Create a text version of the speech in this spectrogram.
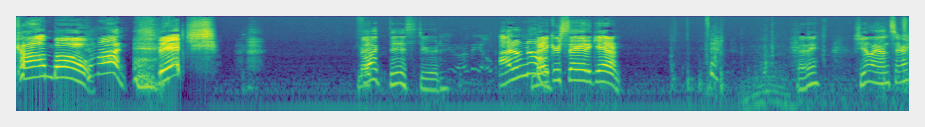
combo! Come on! bitch! Fuck this, dude. I don't know. Make her say it again. Ready? She'll answer.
